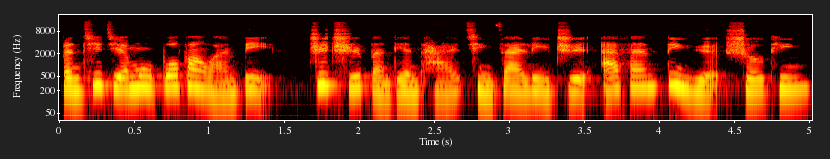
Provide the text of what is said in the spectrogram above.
本期节目播放完毕，支持本电台，请在荔枝 FM 订阅收听。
